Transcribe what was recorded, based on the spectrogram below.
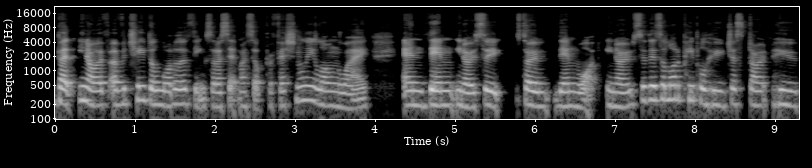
but, you know, I've, I've achieved a lot of the things that I set myself professionally along the way. And then, you know, so, so then what, you know, so there's a lot of people who just don't, who,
